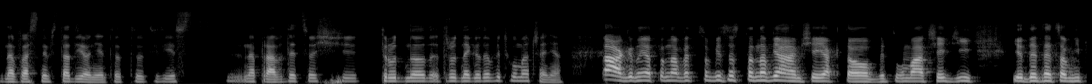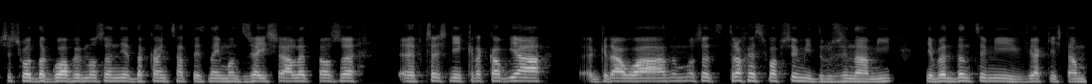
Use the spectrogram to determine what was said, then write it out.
na własnym stadionie. To, to jest naprawdę coś trudno, trudnego do wytłumaczenia. Tak, no ja to nawet sobie zastanawiałem się, jak to wytłumaczyć i jedyne, co mi przyszło do głowy, może nie do końca to jest najmądrzejsze, ale to, że E, wcześniej Krakowia grała no może z trochę słabszymi drużynami, nie będącymi w jakiejś tam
